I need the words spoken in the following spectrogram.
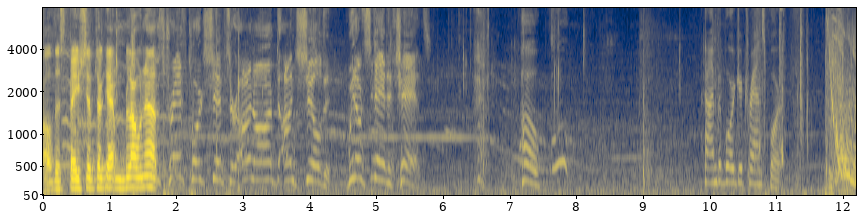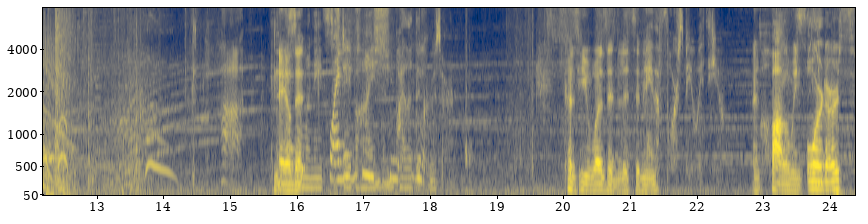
All the spaceships are getting blown up. Those transport ships are unarmed, unshielded. We don't stand a chance. Ho. Time to board your transport. Nailed it. Someone needs to Why stay behind and pilot the cruiser. Because he wasn't listening The Force be with you. and following orders.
